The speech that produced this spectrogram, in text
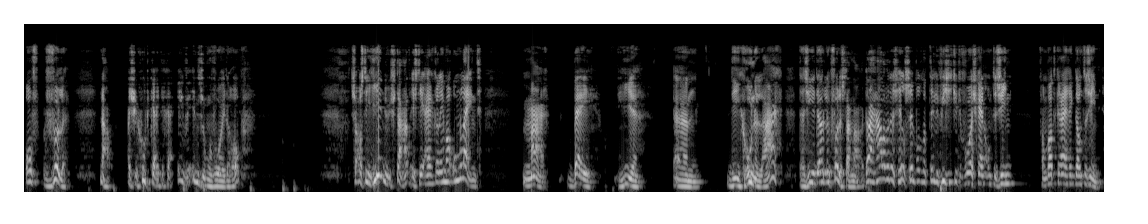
of vullen. Nou, als je goed kijkt, ik ga even inzoomen voor je erop. Zoals die hier nu staat, is die eigenlijk alleen maar omlijnd. Maar bij hier um, die groene laag, daar zie je duidelijk vullen staan. Nou, daar halen we dus heel simpel dat televisietje tevoorschijn om te zien van wat krijg ik dan te zien.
